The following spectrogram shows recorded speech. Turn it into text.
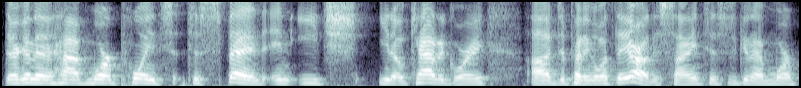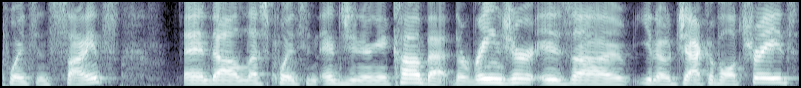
they're going to have more points to spend in each you know category, uh, depending on what they are. The scientist is going to have more points in science and uh, less points in engineering and combat. The ranger is uh, you know jack of all trades.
